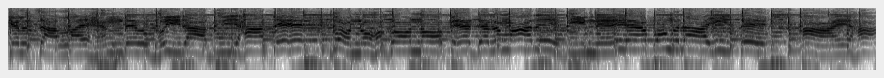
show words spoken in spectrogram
সাইকেল চালায় হ্যান্ডেল ধইরা দুই হাতে। গণ গণ পেডেল মারে দিনে এবং রাইতে। হায় হায়।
